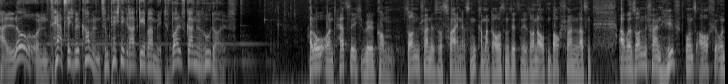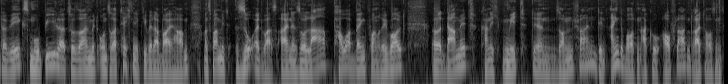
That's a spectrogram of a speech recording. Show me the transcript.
Hallo und herzlich willkommen zum Technikratgeber mit Wolfgang Rudolf. Hallo und herzlich willkommen. Sonnenschein ist das Feinessen, kann man draußen sitzen, die Sonne auf dem Bauch scheinen lassen. Aber Sonnenschein hilft uns auch für unterwegs mobiler zu sein mit unserer Technik, die wir dabei haben. Und zwar mit so etwas, eine Solar Powerbank von Revolt. Äh, damit kann ich mit dem Sonnenschein den eingebauten Akku aufladen, 3000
